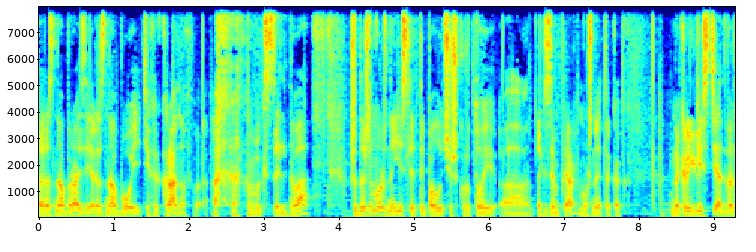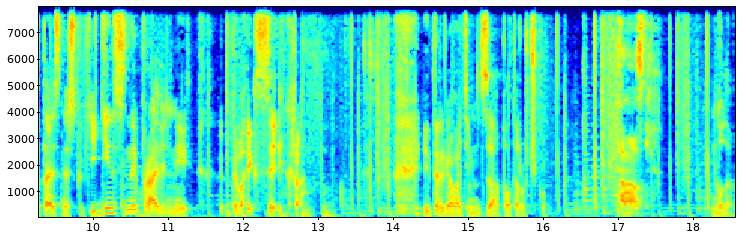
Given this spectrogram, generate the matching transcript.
разнообразие, разнобой этих экранов в Excel 2, что даже можно, если ты получишь крутой э, экземпляр, можно это как на Крейглисте адвертайз, знаешь, как единственный правильный 2 XL экран. И торговать им за полторушечку. Канадских. Ну да.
